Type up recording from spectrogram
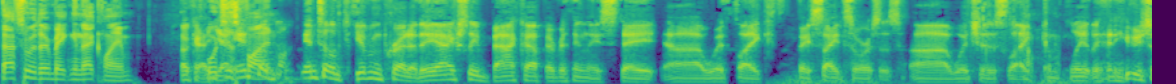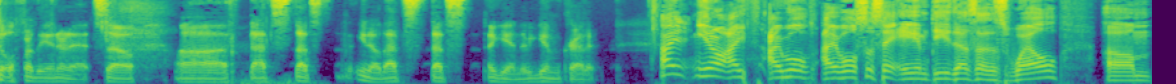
that's where they're making that claim. Okay, which yeah, is Intel, fine. Intel, give them credit. They actually back up everything they state uh, with like they cite sources, uh, which is like completely unusual for the internet. So uh, that's that's you know that's that's again to give them credit. I, you know, I, I will, I will also say AMD does that as well. Um,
